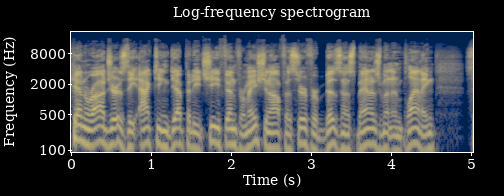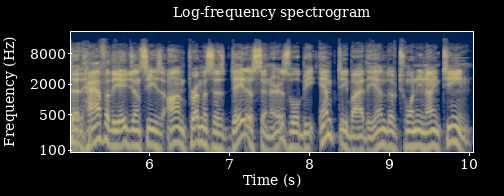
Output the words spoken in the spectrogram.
Ken Rogers, the acting deputy chief information officer for business management and planning, said half of the agency's on premises data centers will be empty by the end of 2019.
